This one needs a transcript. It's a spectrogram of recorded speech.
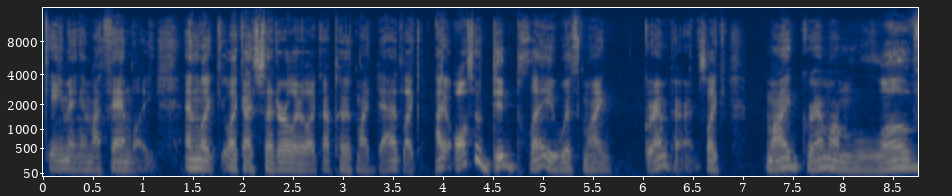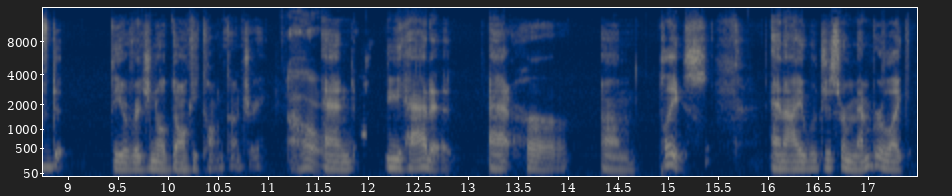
gaming and my family. And like like I said earlier, like I play with my dad. Like I also did play with my grandparents. Like my grandmom loved the original Donkey Kong Country Oh, and we had it at her um place and i would just remember like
